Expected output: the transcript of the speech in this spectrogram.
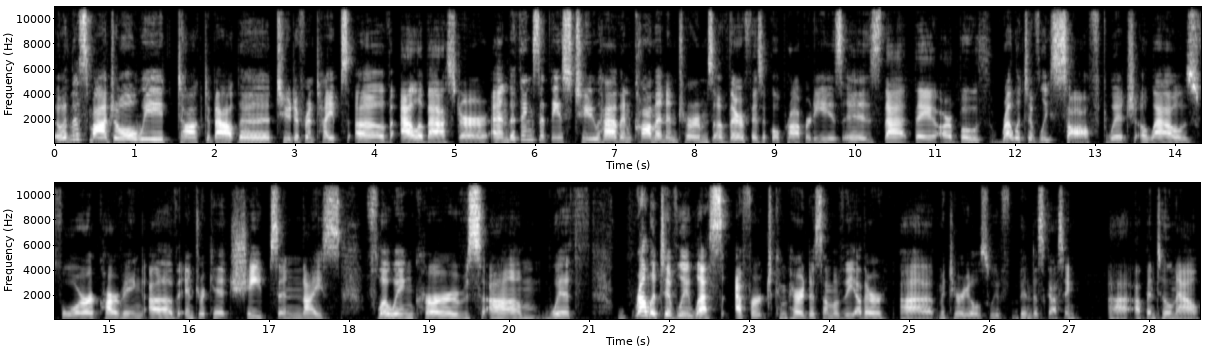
So in this module, we talked about the two different types of alabaster. And the things that these two have in common in terms of their physical properties is that they are both relatively soft, which allows for carving of intricate shapes and nice flowing curves um, with relatively less effort compared to some of the other uh, materials we've been discussing uh, up until now.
